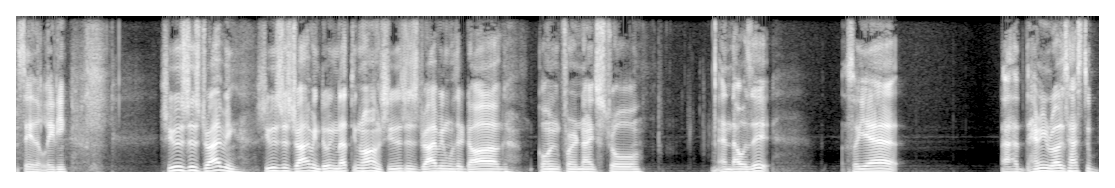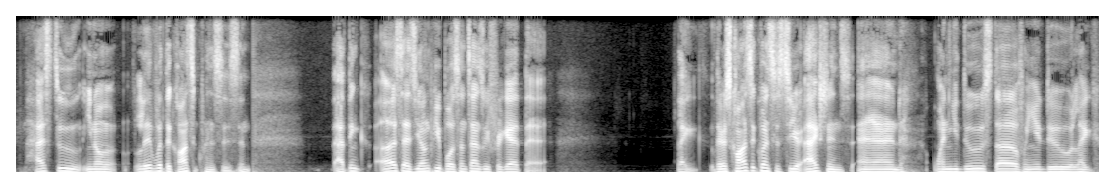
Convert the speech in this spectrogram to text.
say the lady. She was just driving. She was just driving, doing nothing wrong. She was just driving with her dog, going for a night stroll, and that was it. So yeah, uh, Henry Ruggs has to has to you know live with the consequences, and I think us as young people sometimes we forget that like there's consequences to your actions, and when you do stuff, when you do like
